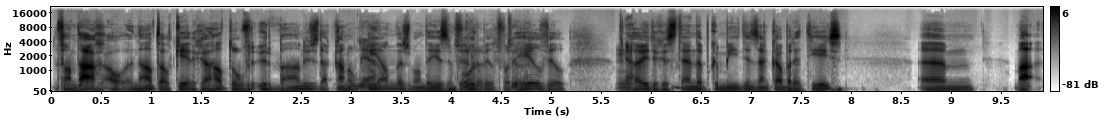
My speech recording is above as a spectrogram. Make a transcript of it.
vandaag al een aantal keren gehad over Urbanus. Dat kan ook Ja. niet anders, want hij is een Tuurlijk, voorbeeld voor tuurlijk. heel veel huidige stand-up comedians en cabaretiers. Ehm, maar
